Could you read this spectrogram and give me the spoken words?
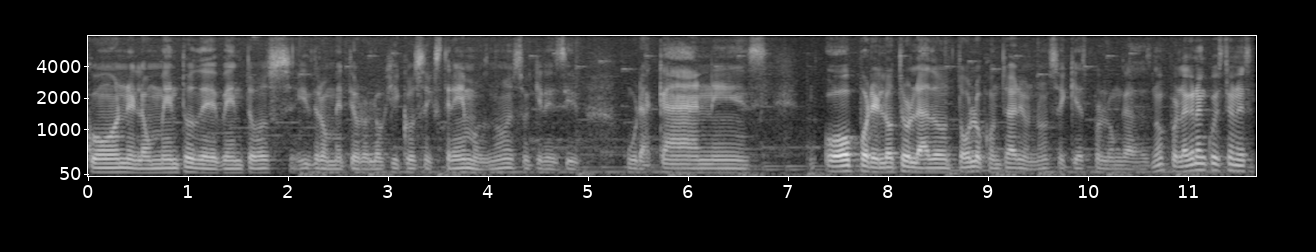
con el aumento de eventos hidrometeorológicos extremos, ¿no? Eso quiere decir huracanes, o por el otro lado, todo lo contrario, ¿no? Sequías prolongadas, ¿no? Pero la gran cuestión es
